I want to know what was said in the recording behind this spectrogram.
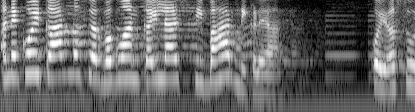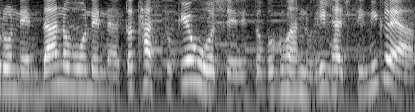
અને કોઈ કારણોસર ભગવાન કૈલાસથી બહાર નીકળ્યા. કોઈ અસુરોને, દાનવોને તથાસ્તુ કેવું હશે તો ભગવાન કૈલાસથી નીકળ્યા.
